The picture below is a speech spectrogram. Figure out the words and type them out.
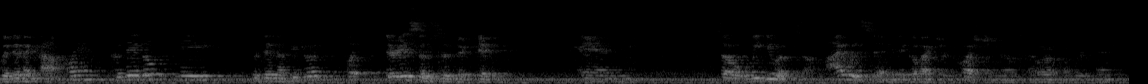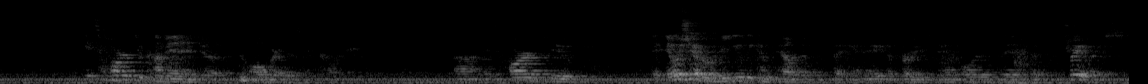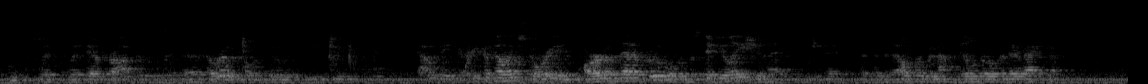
Within the comp plan, could they have built? Maybe, within the future, but there is some subjectivity. And so we do have some. I would say, to go back to your question though, because I want to come to your attention, it's hard to come in and just all wear the same color shirts. Uh, it's hard to, unless you have a really compelling thing, and a perfect example is the, the trailers with, with their property, the road. That was a very compelling story, and part of that approval was a stipulation that, that, that the developer would not build over their backyard.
